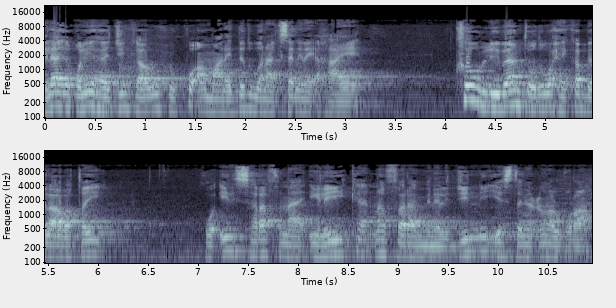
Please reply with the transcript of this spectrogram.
Ilaahay qolyaha jinkaa wuxuu ku ammaanay dad wanaagsan inay ahaayeen. Kow liibaantoodu waxay ka bilaabatay waid sarafnaa ilayka nafara min aljinni yastamicuuna alqur'aan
